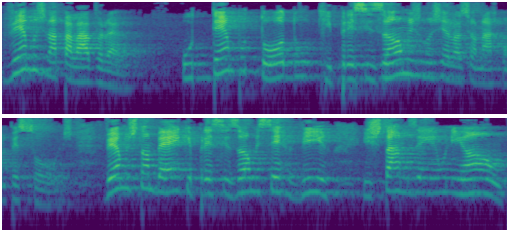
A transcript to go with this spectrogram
Vemos na palavra o tempo todo que precisamos nos relacionar com pessoas. Vemos também que precisamos servir, estarmos em união,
